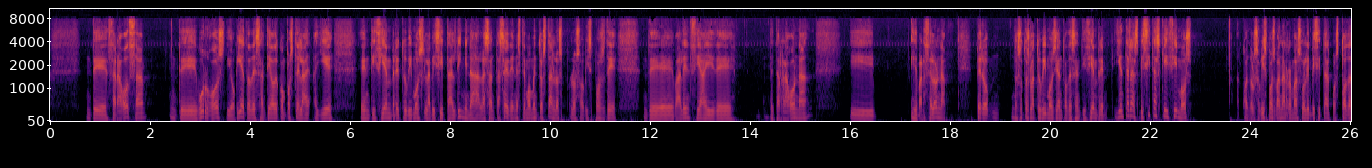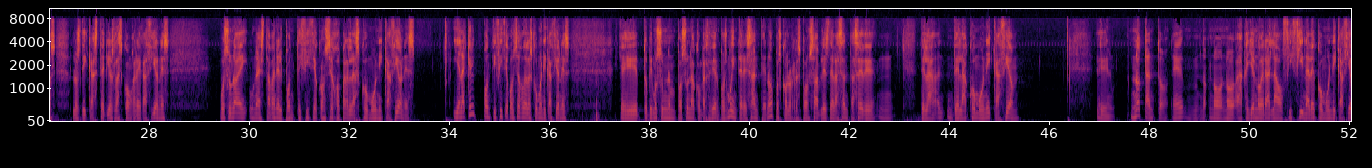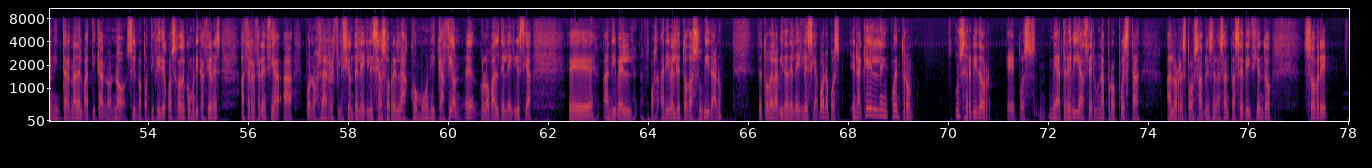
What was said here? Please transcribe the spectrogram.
de Zaragoza, de Burgos, de Oviedo, de Santiago de Compostela, allí en diciembre tuvimos la visita al Límina, a la Santa Sede. En este momento están los, los obispos de, de, Valencia y de, de Tarragona y, y, de Barcelona. Pero nosotros la tuvimos ya entonces en diciembre. Y entre las visitas que hicimos, cuando los obispos van a Roma suelen visitar pues todos los dicasterios, las congregaciones, pues una, estaba en el Pontificio Consejo para las Comunicaciones y en aquel pontificio Consejo de las Comunicaciones que tuvimos pues una conversación pues muy interesante, ¿no? Pues con los responsables de la Santa Sede mm, de la, de la comunicación. Eh, no tanto, ¿eh? no, no, aquello no era la oficina de comunicación interna del Vaticano, no, sino Pontificio Consejo de Comunicaciones hace referencia a bueno la reflexión de la Iglesia sobre la comunicación ¿eh? global de la Iglesia eh, a nivel pues, a nivel de toda su vida, ¿no? De toda la vida de la Iglesia. Bueno, pues en aquel encuentro un servidor pues me atreví a hacer una propuesta a los responsables de la Santa Sede diciendo sobre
